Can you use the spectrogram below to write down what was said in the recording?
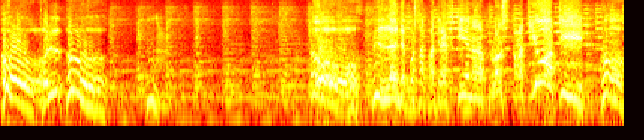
Ω, ω, μμμ. Ω, λένε πως θα παντρευτεί έναν απλό στρατιώτη. Ω,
